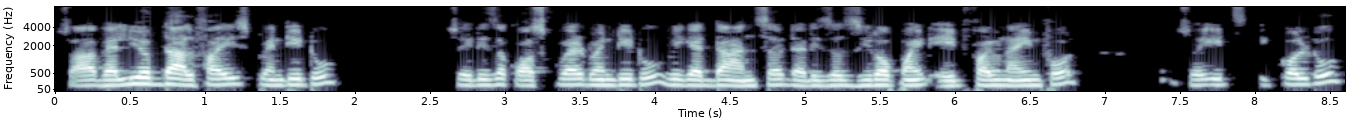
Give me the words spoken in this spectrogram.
So our value of the alpha is 22 so it is a cos square 22 we get the answer that is a 0.8594 so it's equal to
